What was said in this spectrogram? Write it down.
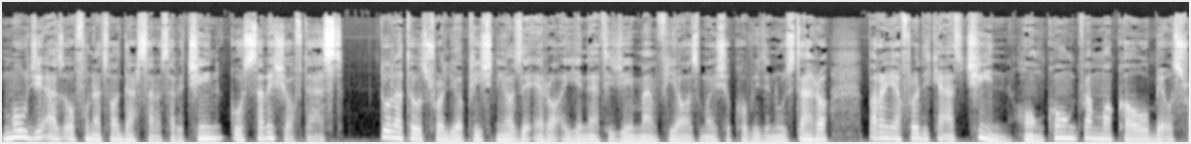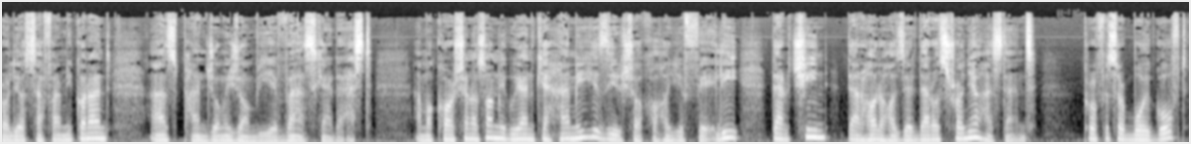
موجی از عفونت ها در سراسر چین گسترش یافته است دولت استرالیا پیش نیاز ارائه نتیجه منفی آزمایش کووید 19 را برای افرادی که از چین، هنگ کنگ و ماکائو به استرالیا سفر می کنند از پنجم ژانویه وضع کرده است. اما کارشناسان می‌گویند که همه زیرشاخه های فعلی در چین در حال حاضر در استرالیا هستند. پروفسور بوی گفت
